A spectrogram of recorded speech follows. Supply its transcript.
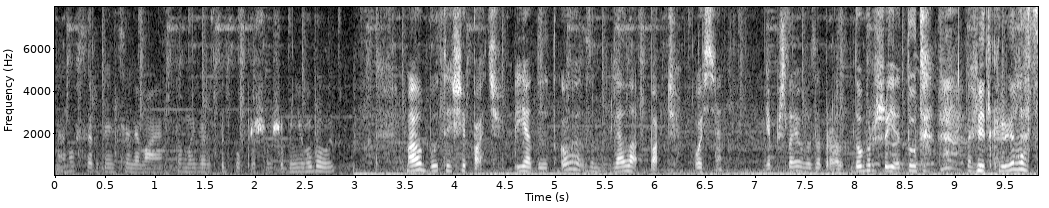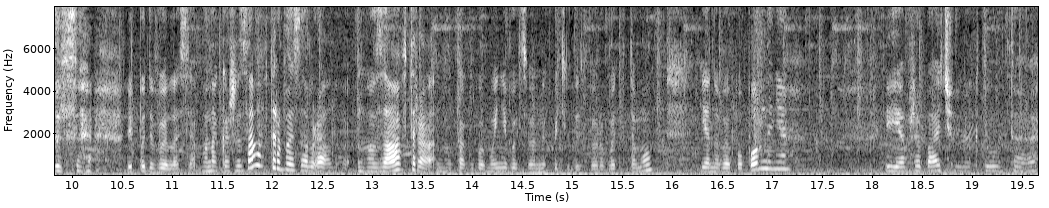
На його в серединці немає, тому я зараз піду попрошу, щоб мені видали. Мав бути ще патч. Я додатково замовляла патч. Ось він. Я пішла його забрала. Добре, що я тут відкрила це все і подивилася. Вона каже, завтра би забрали. Ну завтра, ну так би мені би цього не хотілося би робити. Тому є нове поповнення. І я вже бачу, як тут е,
